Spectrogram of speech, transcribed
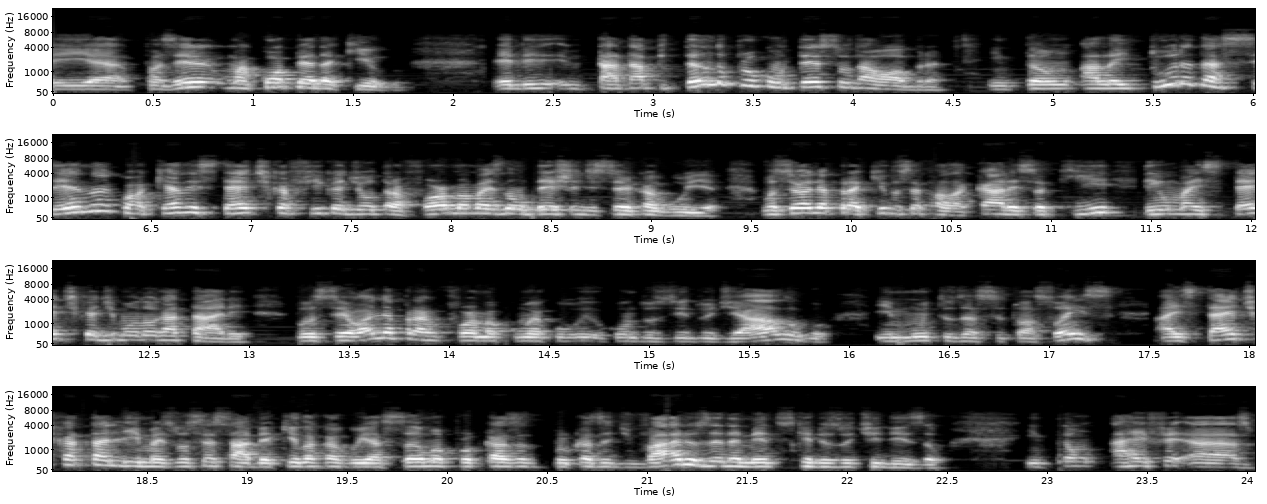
e a, fazer uma cópia daquilo ele está adaptando para o contexto da obra. Então, a leitura da cena com aquela estética fica de outra forma, mas não deixa de ser Kaguya. Você olha para aquilo, você fala, cara, isso aqui tem uma estética de Monogatari. Você olha para a forma como é conduzido o diálogo, em muitas das situações, a estética tá ali, mas você sabe, aquilo é Kaguya-sama por causa, por causa de vários elementos que eles utilizam. Então, refer as,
